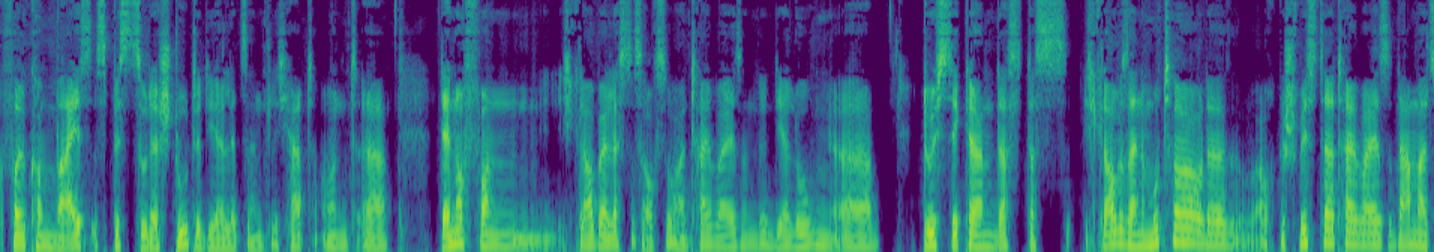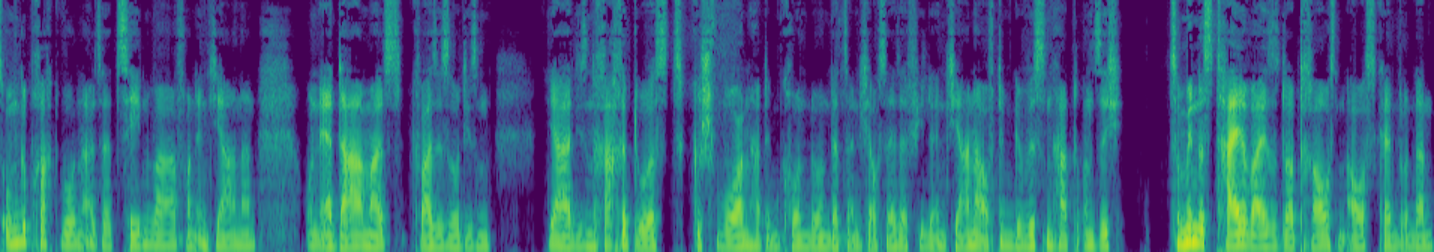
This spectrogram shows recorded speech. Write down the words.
vollkommen weiß ist, bis zu der Stute, die er letztendlich hat und äh, dennoch von, ich glaube, er lässt es auch so teilweise in den Dialogen äh, durchsickern, dass, dass ich glaube, seine Mutter oder auch Geschwister teilweise damals umgebracht wurden, als er zehn war von Indianern und er damals quasi so diesen ja, diesen Rachedurst geschworen hat im Grunde und letztendlich auch sehr, sehr viele Indianer auf dem Gewissen hat und sich zumindest teilweise dort draußen auskennt und dann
